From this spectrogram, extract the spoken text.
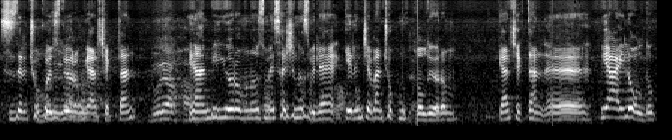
Sizleri çok özlüyorum gerçekten. Yani bir yorumunuz, mesajınız bile gelince ben çok mutlu oluyorum. Gerçekten eee, bir aile olduk.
